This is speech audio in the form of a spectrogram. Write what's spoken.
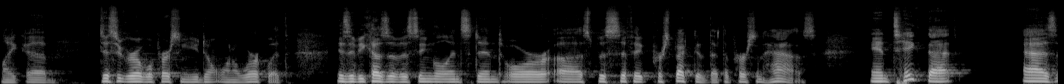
like a disagreeable person you don't want to work with? Is it because of a single incident or a specific perspective that the person has? And take that as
